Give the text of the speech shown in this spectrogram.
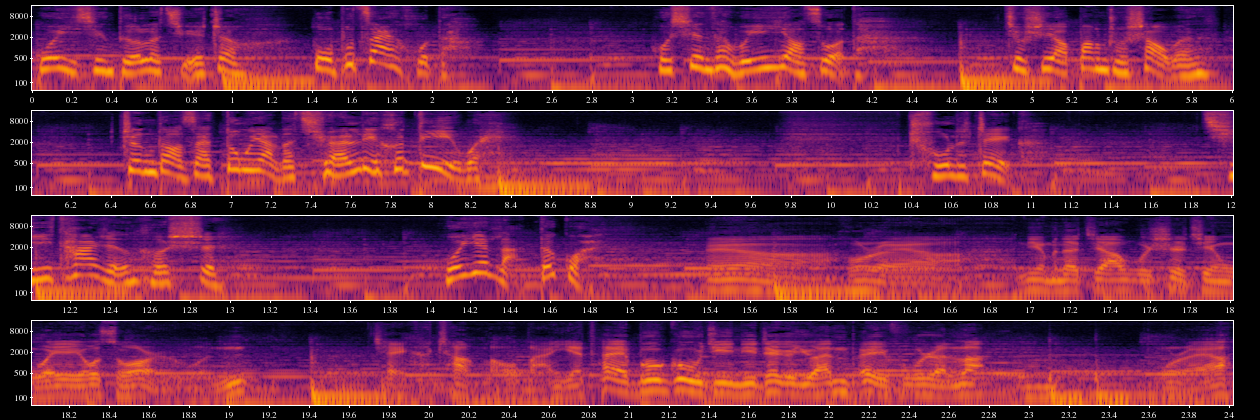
我已经得了绝症，我不在乎的。我现在唯一要做的，就是要帮助邵文。争到在东亚的权利和地位。除了这个，其他人和事，我也懒得管。哎呀，红蕊啊，你们的家务事情我也有所耳闻。这个张老板也太不顾及你这个原配夫人了。红蕊啊，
